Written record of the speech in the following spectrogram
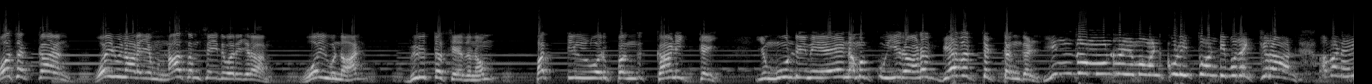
மோசக்காரன். ஓய்வு நாளையும் நாசம் செய்து வருகிறான். ஓய்வு நாள் விருத்த சேதனம் பத்தில் ஒரு பங்கு காணிக்கை. இம்மூன்றுமே நமக்கு உயிரான வேத திட்டங்கள் இந்த மூன்றையும் அவன் குழி தோண்டி புதைக்கிறான். அவனை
